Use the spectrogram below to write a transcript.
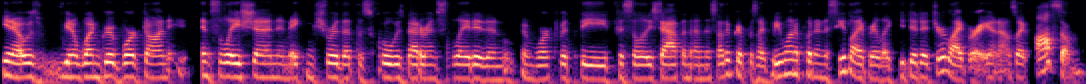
you know it was you know one group worked on insulation and making sure that the school was better insulated and, and worked with the facility staff. And then this other group was like we want to put in a seed library like you did at your library. And i was like awesome.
